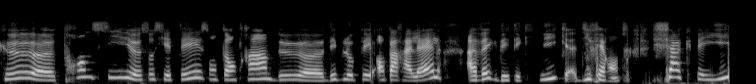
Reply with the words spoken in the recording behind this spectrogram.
que 36 sociétés sont en train de développer en parallèle avec des techniques différentes. Chaque pays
